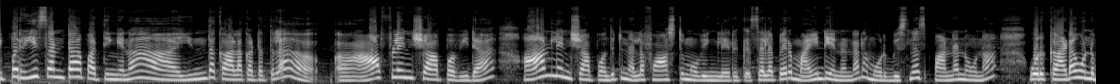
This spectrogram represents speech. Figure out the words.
இப்போ ரீசண்டாக பார்த்தீங்கன்னா இந்த காலகட்டத்தில் ஆஃப்லைன் ஷாப்பை விட ஆன்லைன் ஷாப் வந்துட்டு நல்ல ஃபாஸ்ட் மூவிங்கில் இருக்குது சில பேர் மைண்ட் என்னென்னா நம்ம ஒரு பிஸ்னஸ் பண்ணணும்னா ஒரு கடை ஒன்று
